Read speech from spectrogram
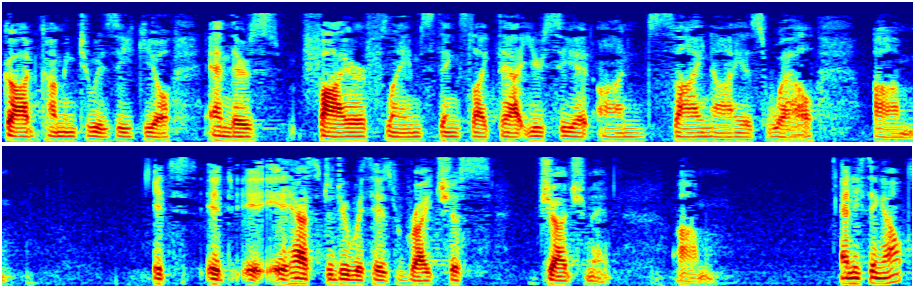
God coming to Ezekiel, and there's fire, flames, things like that. You see it on Sinai as well. Um, it's, it, it has to do with his righteous judgment. Um, anything else?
